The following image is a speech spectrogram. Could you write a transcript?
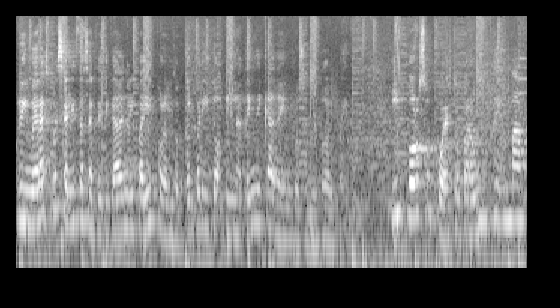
primera especialista certificada en el país por el doctor Perito en la técnica de engrosamiento del pene. Y por supuesto, para un tema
